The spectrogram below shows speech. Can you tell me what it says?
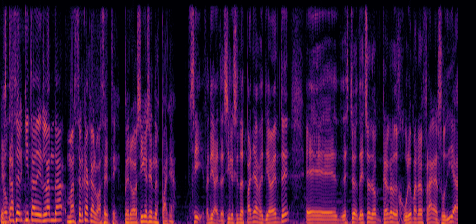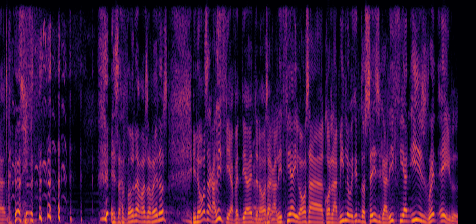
Está cerquita de Irlanda, más cerca que Albacete, pero sigue siendo España. Sí, efectivamente, sigue siendo España, efectivamente. Eh, de, hecho, de hecho, creo que lo descubrió Manuel Fraga en su día. Esa zona, más o menos. Y nos vamos a Galicia, efectivamente. Nos vamos a Galicia y vamos a con la 1906 Galician Iris Red Ale.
